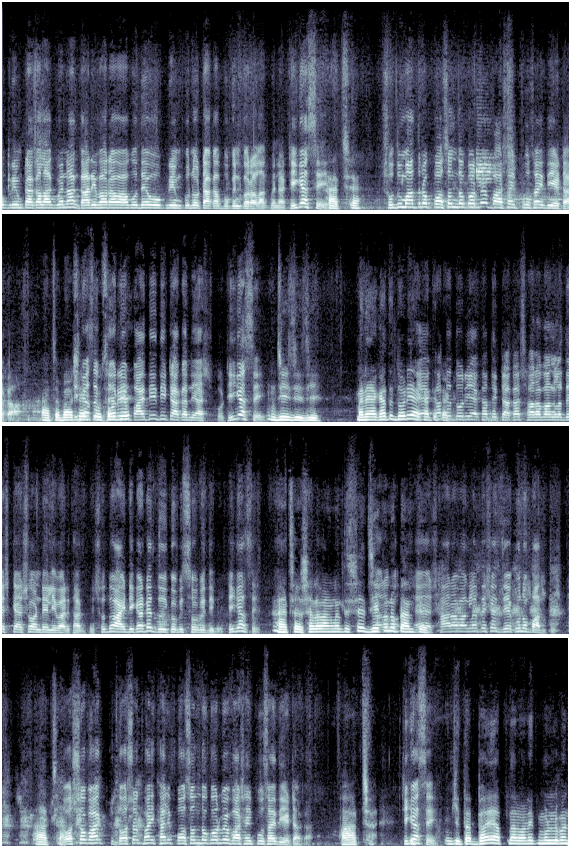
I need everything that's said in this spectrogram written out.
অগ্রিম টাকা লাগবে না গাড়ি ভাড়া বাবুদেও অগ্রিম কোনো টাকা বুকিং করা লাগবে না ঠিক আছে? আচ্ছা। শুধুমাত্র পছন্দ করবে বাসায় পৌঁছাই দিয়ে টাকা। আচ্ছা বাসায় আছে? পৌঁছে ঘরে দিয়ে বাইরে দিয়ে টাকা নিয়ে আসব ঠিক আছে? জি জি জি। মানে এক হাতে ধরি এক হাতে টাকা। দড়ি এক হাতে টাকা সারা বাংলাদেশ ক্যাশ অন ডেলিভারি থাকবে। শুধু আইডি কার্ডে দুই কপি ছবি দিবে ঠিক আছে? আচ্ছা সারা বাংলাদেশে যে কোনো প্রান্তে? হ্যাঁ, সারা বাংলাদেশে যে কোনো প্রান্তে। আচ্ছা। দর্শক ভাই দর্শক ভাই খালি পছন্দ করবে বাসায় পৌঁছাই দিয়ে টাকা। আচ্ছা। ঠিক আছে? গীতাব ভাই আপনার অনেক মূল্যবান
